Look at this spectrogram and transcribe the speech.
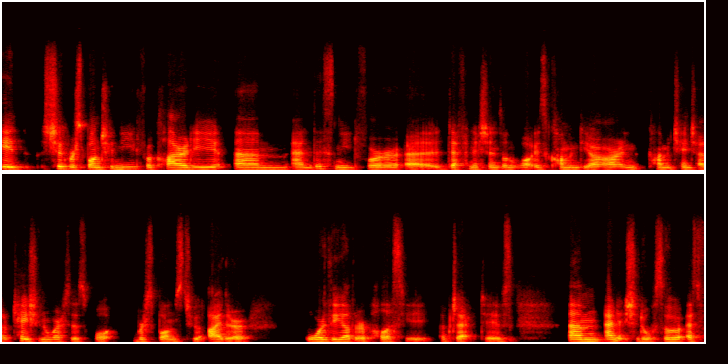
it should respond to need for clarity um, and this need for uh, definitions on what is common DRR and climate change adaptation versus what responds to either or the other policy objectives. Um, and it should also, as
